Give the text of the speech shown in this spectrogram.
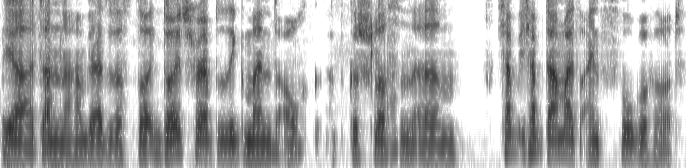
Ja, dann haben wir also das Deutschrap-Segment auch abgeschlossen. Ja. Ähm, ich habe ich hab damals 1-2 gehört.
